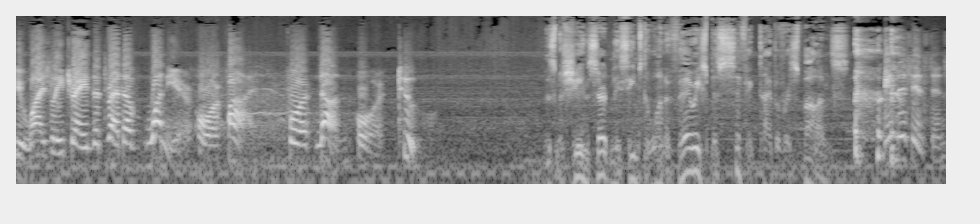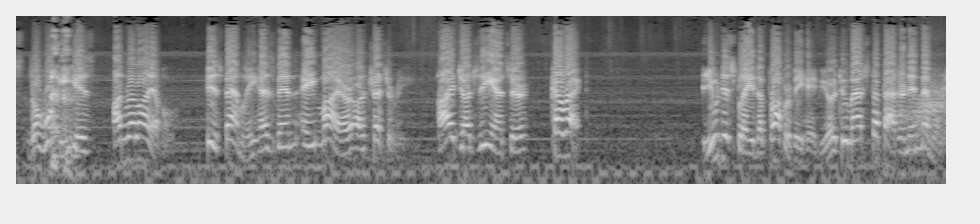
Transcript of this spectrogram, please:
You wisely trade the threat of one year or five for none or two. This machine certainly seems to want a very specific type of response. In this instance, the Wookiee is unreliable. His family has been a mire of treachery. I judge the answer correct. You display the proper behavior to match the pattern in memory.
